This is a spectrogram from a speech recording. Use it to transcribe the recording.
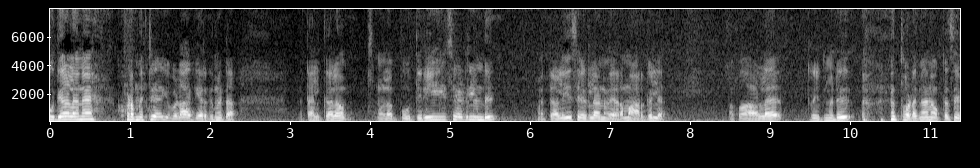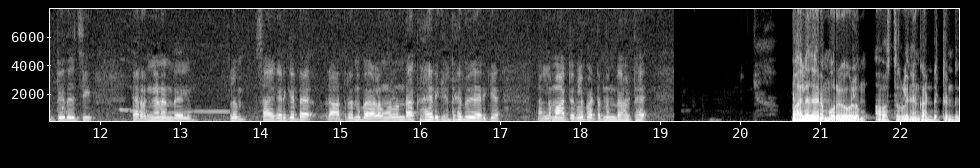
പുതിയ ആളനെ കൊടുന്നിട്ട് ഇവിടെ ആക്കിയിറക്കുന്നിട്ടാ തൽക്കാലം നമ്മളെ പൂത്തിരി സൈഡിലുണ്ട് മറ്റാൾ ഈ സൈഡിലാണ് വേറെ മാർഗമില്ല അപ്പോൾ ആളെ ട്രീറ്റ്മെന്റ് തുടങ്ങാനൊക്കെ സെറ്റ് ചെയ്ത് വെച്ച് ഇറങ്ങണം എന്തായാലും. എങ്കിലും സഹകരിക്കട്ടെ രാത്രി ഒന്ന് ബേളങ്ങൾ ഉണ്ടാക്കാതിരിക്കട്ടെ എന്ന് വിചാരിക്കുക. നല്ല മാറ്റങ്ങൾ പെട്ടെന്ന് ഉണ്ടാവട്ടെ പലതരം മുറിവുകളും അവസ്ഥകളും ഞാൻ കണ്ടിട്ടുണ്ട്.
